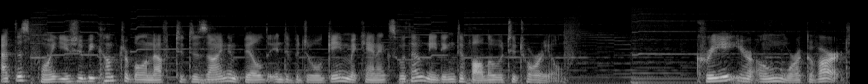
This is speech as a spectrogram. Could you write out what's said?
At this point, you should be comfortable enough to design and build individual game mechanics without needing to follow a tutorial. Create your own work of art.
